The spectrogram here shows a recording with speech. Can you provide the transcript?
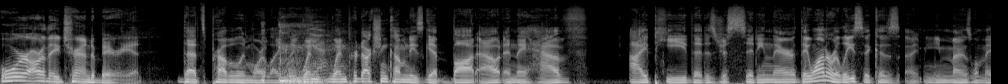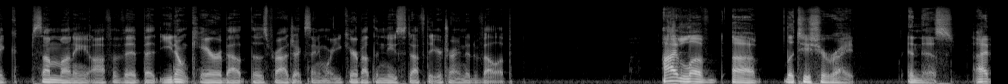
Or are they trying to bury it? That's probably more likely. When Yeah. when production companies get bought out and they have IP that is just sitting there, they want to release it because I mean, you might as well make some money off of it. But you don't care about those projects anymore. You care about the new stuff that you're trying to develop. I loved uh, Letitia Wright in this. I,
